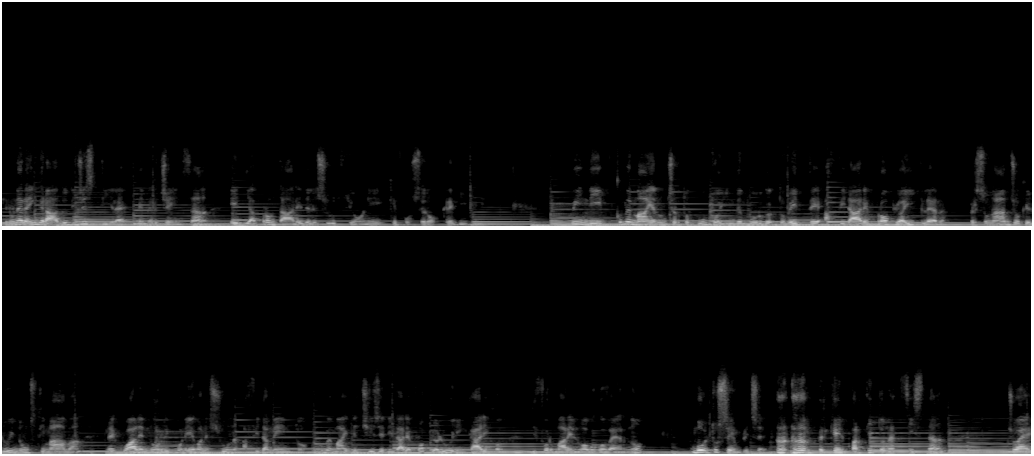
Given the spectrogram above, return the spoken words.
che non era in grado di gestire l'emergenza e di approntare delle soluzioni che fossero credibili. Quindi come mai ad un certo punto Hindenburg dovette affidare proprio a Hitler, personaggio che lui non stimava, nel quale non riponeva nessun affidamento? Come mai decise di dare proprio a lui l'incarico di formare il nuovo governo? Molto semplice, perché il partito nazista, cioè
